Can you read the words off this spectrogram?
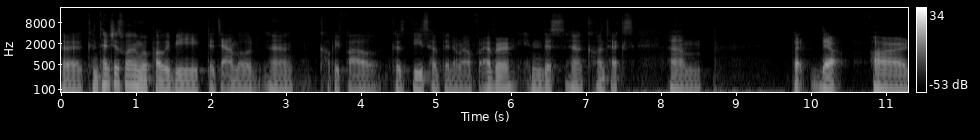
the contentious one will probably be the download uh, copy file because these have been around forever in this uh, context. Um, but there are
